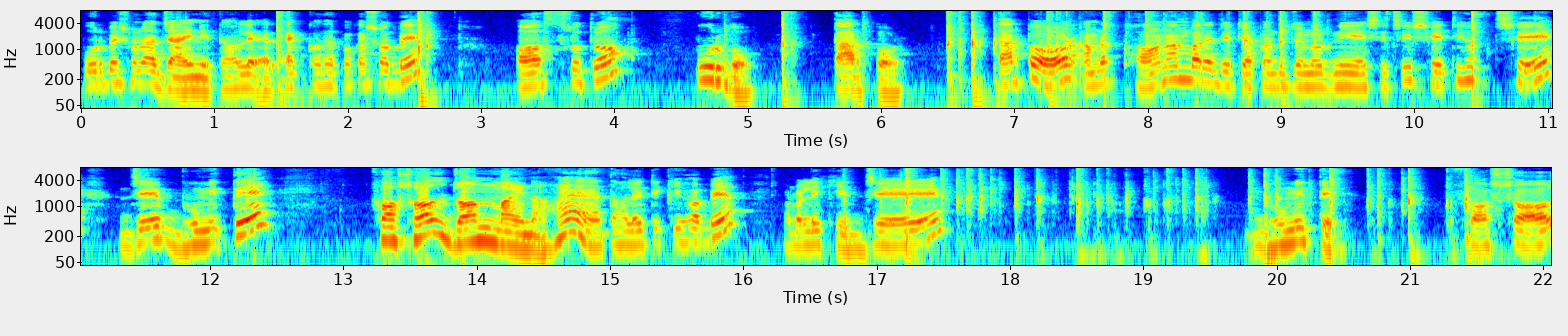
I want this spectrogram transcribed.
পূর্বে শোনা যায়নি। তাহলে এক কথায় প্রকাশ হবে অশ্রুত পূর্ব। তারপর তারপর আমরা খ নাম্বারে যেটি আপনাদের জন্য নিয়ে এসেছি, সেটি হচ্ছে যে ভূমিতে ফসল জন্মায় না। হ্যাঁ তাহলে এটি কি হবে? আমরা লিখি, যে ভূমিতে ফসল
